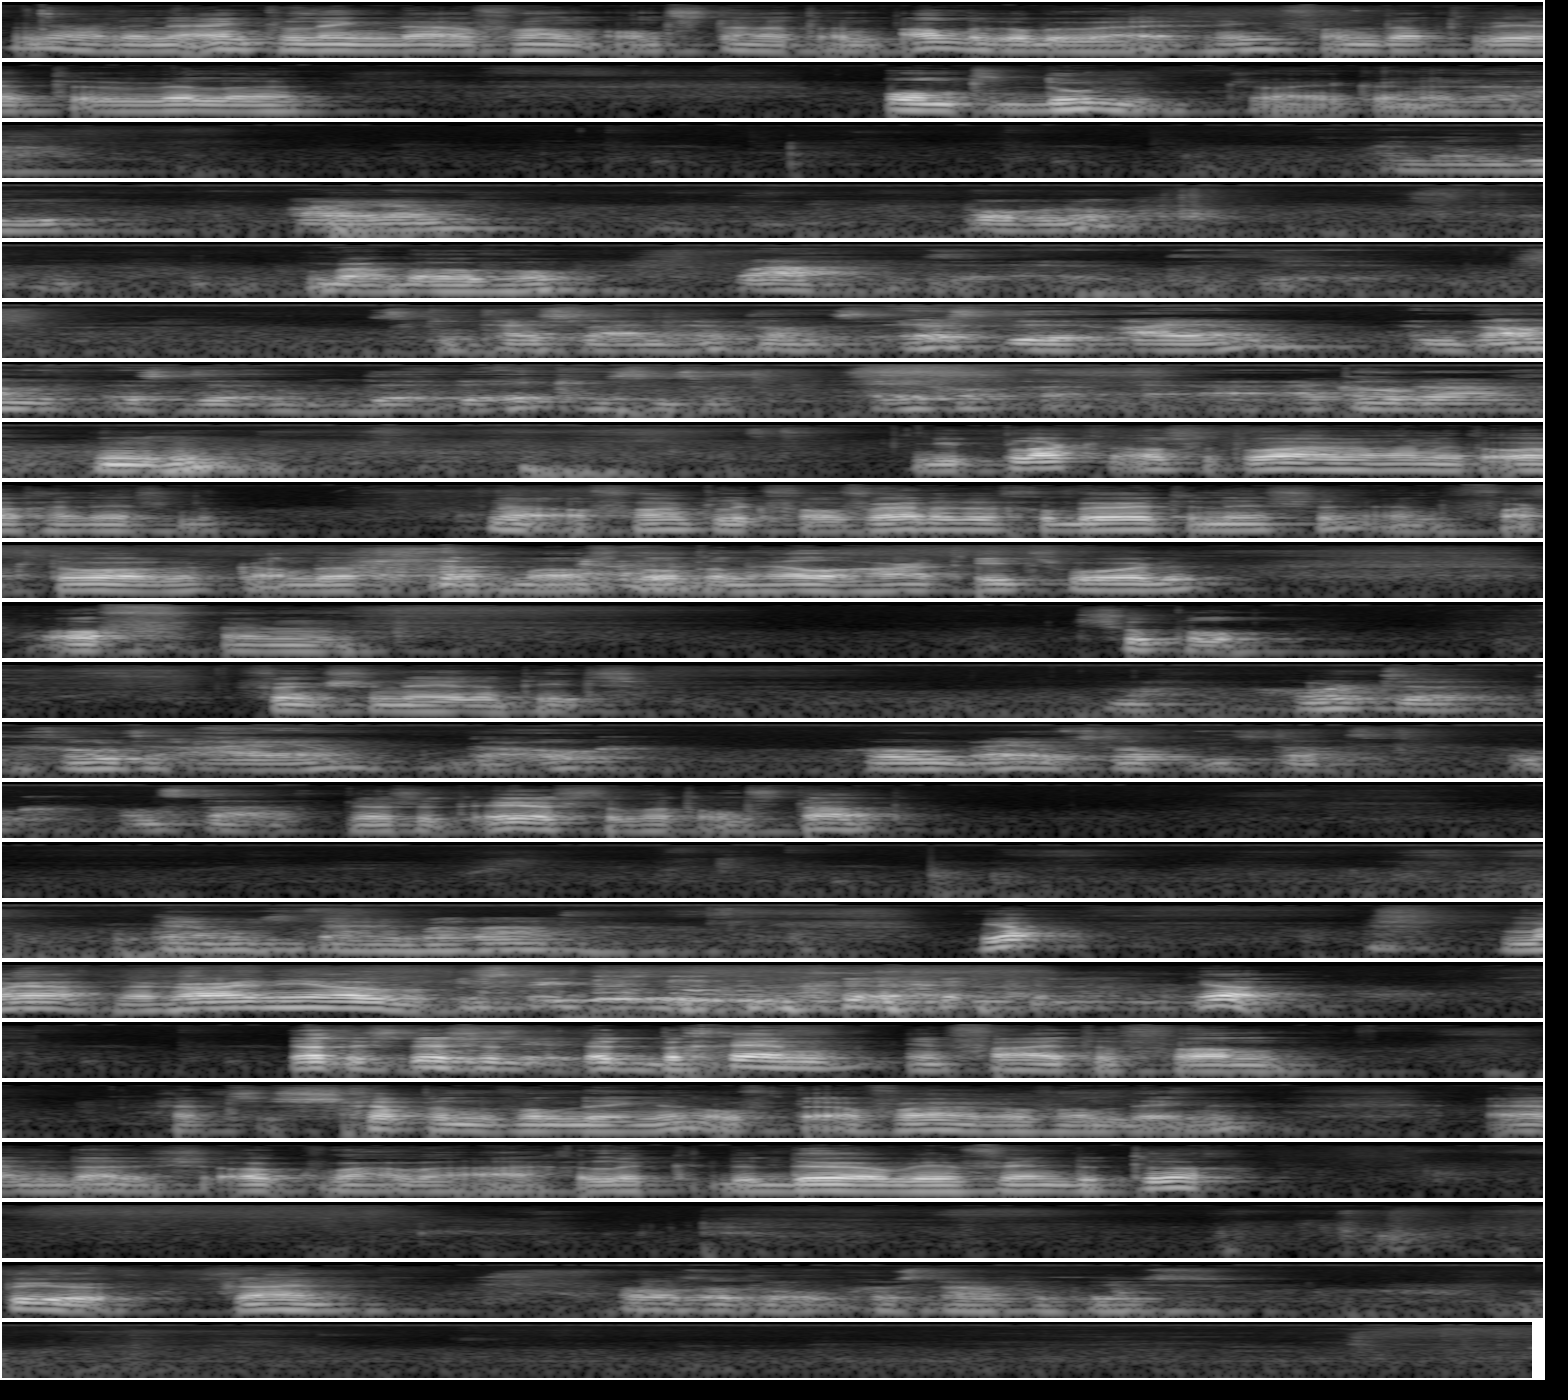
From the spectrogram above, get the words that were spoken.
Nou, in een enkeling daarvan ontstaat een andere beweging van dat weer te willen ontdoen, zou je kunnen zeggen. En dan die I am bovenop. Waar bovenop? Wauw. Als ik een tijdslijn heb, dan is eerst de I am en dan is de, de, de ik is een soort ego, eh, eh, echo daar. Mhm. Die plakt als het ware aan het organisme. Nou, afhankelijk van verdere gebeurtenissen en factoren kan dat nogmaals tot een heel hard iets worden. Of een soepel functionerend iets. Maar hoort de, de grote am daar ook gewoon bij of is dat iets dat ook ontstaat? Dat is het eerste wat ontstaat. Daar moet je het eigenlijk bij laten. Ja. Maar ja, daar ga je niet over. Niet. Ja. Dat is dus het, het begin in feite van het scheppen van dingen of het ervaren van dingen. En dat is ook waar we eigenlijk de deur weer vinden terug. Puur zijn. Alles wat er opgestapeld is,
